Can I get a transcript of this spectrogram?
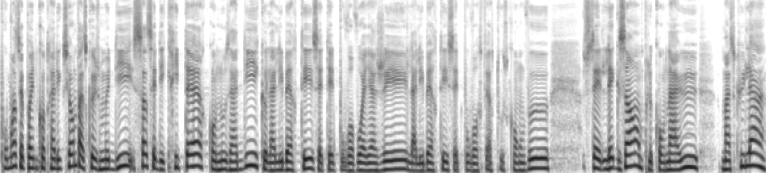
Pour moi, c'est pas une contradiction parce que je me dis, ça, c'est des critères qu'on nous a dit que la liberté, c'était de pouvoir voyager, la liberté, c'est de pouvoir faire tout ce qu'on veut. C'est l'exemple qu'on a eu masculin.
